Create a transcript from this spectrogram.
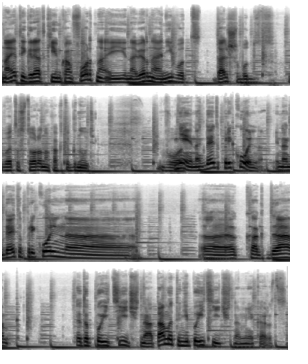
на этой грядке им комфортно, и, наверное, они вот дальше будут в эту сторону как-то гнуть. Вот. Не, иногда это прикольно. Иногда это прикольно, э, когда это поэтично, а там это не поэтично, мне кажется.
